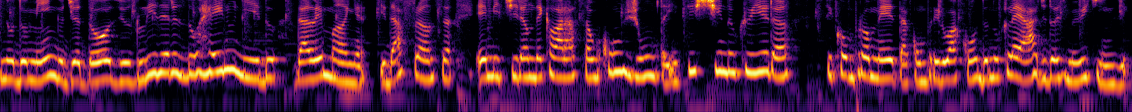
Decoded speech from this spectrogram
No domingo, dia 12, os líderes do Reino Unido, da Alemanha e da França emitiram declaração conjunta insistindo que o Irã se comprometa a cumprir o acordo nuclear de 2015.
